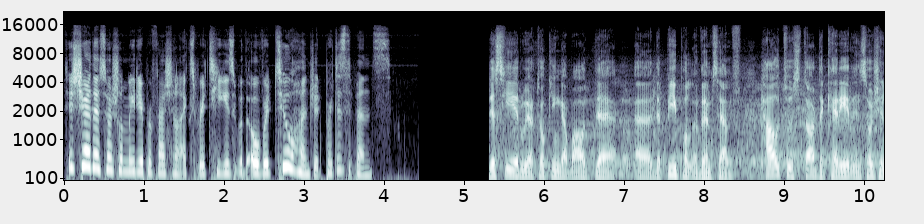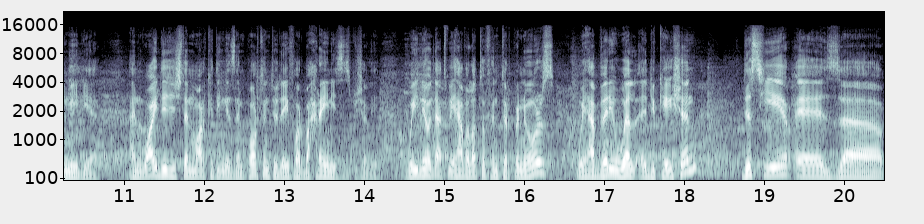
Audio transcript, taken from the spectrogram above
to share their social media professional expertise with over 200 participants. This year we are talking about the, uh, the people themselves, how to start a career in social media and why digital marketing is important today for Bahrainis especially. We know that we have a lot of entrepreneurs, we have very well education, this year is uh,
